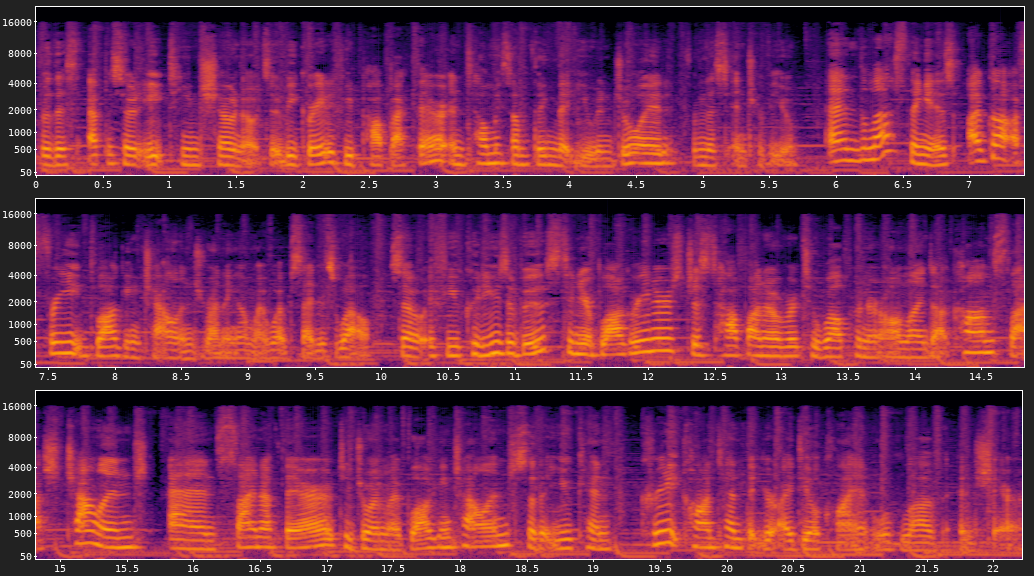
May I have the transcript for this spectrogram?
for this episode 18 show notes. It would be great if you'd pop back there and tell me something that you enjoyed from this interview. And the last thing is, I've got a free blogging challenge running on my website as well. So if you could use a boost in your blog readers, just hop on over to wellpreneuronline.com slash challenge and sign up there to join my blogging challenge so that you can create content that your ideal client will love and share.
